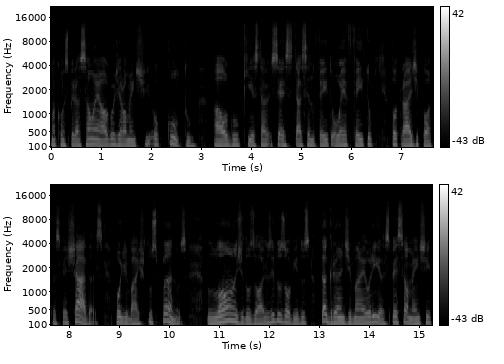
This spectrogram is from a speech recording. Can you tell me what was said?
Uma conspiração é algo geralmente oculto, algo que está, está sendo feito ou é feito por trás de portas fechadas, por debaixo dos panos, longe dos olhos e dos ouvidos da grande maioria, especialmente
